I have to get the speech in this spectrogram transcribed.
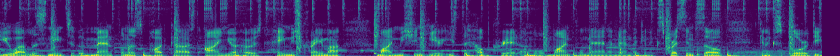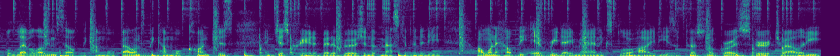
You are listening to the Manfulness Podcast. I'm your host, Hamish Kramer. My mission here is to help create a more mindful man, a man that can express himself, can explore a deeper level of himself, become more balanced, become more conscious, and just create a better version of masculinity. I want to help the everyday man explore ideas of personal growth, spirituality,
